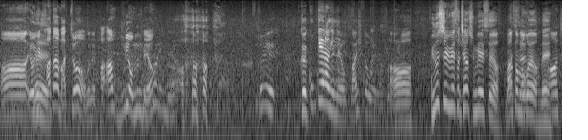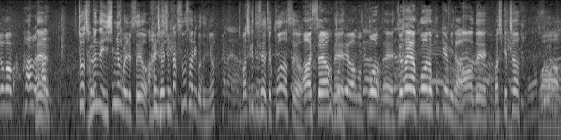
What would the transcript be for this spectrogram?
아 여기 네. 바다 맞죠? 근데 바, 아 물이 없는데요? 저기 그 꽃게랑 있네요. 맛있어 보이네. 어 윤호 씨를 위해서 제가 준비했어요. 마음껏 맛있어요? 먹어요. 네. 어 저거 하루 네. 한 저 잡는데 20년 걸렸어요. 제가 지금 딱 20살이거든요. 맛있게 드세요. 제가 구워놨어요. 아 진짜요? 네. 보세요. 한번 구워. 네. 여상이가 구워놓은 꽃게입니다. 아, 네. 맛있겠죠? 와.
